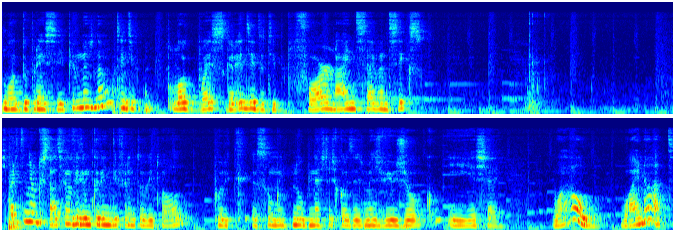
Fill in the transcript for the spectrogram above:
logo do princípio, mas não, tem tipo logo bué segredos e do tipo 4, 9, 7, 6. Espero que tenham gostado, foi um vídeo um bocadinho diferente do habitual, porque eu sou muito noob nestas coisas, mas vi o jogo e achei, uau, why not?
